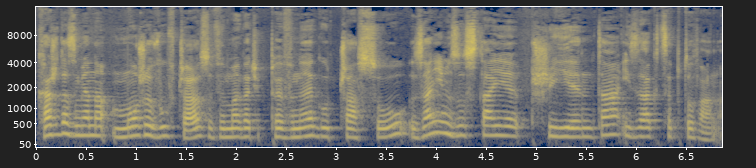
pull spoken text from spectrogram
Każda zmiana może wówczas wymagać pewnego czasu, zanim zostaje przyjęta i zaakceptowana.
